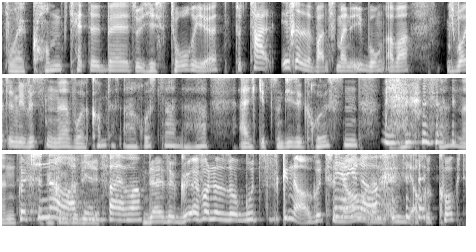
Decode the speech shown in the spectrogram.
woher kommt Kettlebell? So die Historie, total irrelevant für meine Übung, aber ich wollte irgendwie wissen, ne, woher kommt das? Ah, Russland, aha, eigentlich gibt es nur diese Größen. interessant. Dann, good to know, so auf die, jeden Fall immer. Also einfach nur so gut, genau, good to ja, know. Genau. Und irgendwie auch geguckt.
